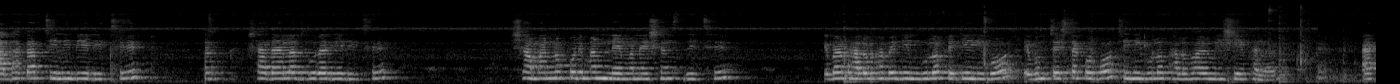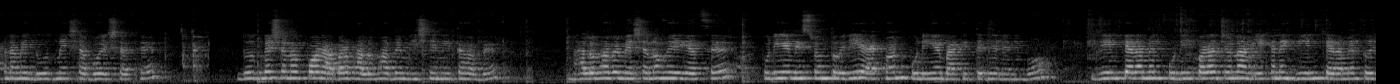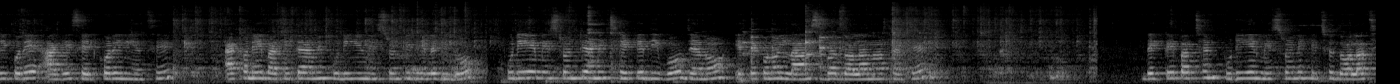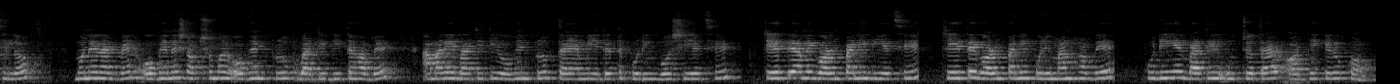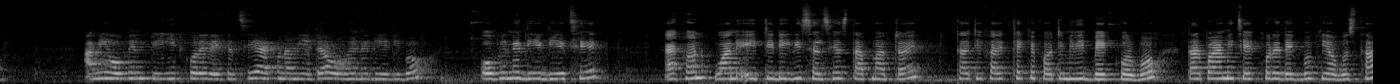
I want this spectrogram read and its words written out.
আধা কাপ চিনি দিয়ে দিচ্ছে। সাদা এলাচ গুঁড়া দিয়ে দিচ্ছে। সামান্য পরিমাণ লেমন এসেন্স দিচ্ছি। এবার ভালোভাবে ডিমগুলো ফেটিয়ে নিব এবং চেষ্টা করব চিনিগুলো ভালোভাবে মিশিয়ে ফেলার। এখন আমি দুধ মেশাবো এর সাথে। দুধ মেশানোর পর আবার ভালোভাবে মিশিয়ে নিতে হবে। ভালোভাবে মেশানো হয়ে গেছে। পুডিংয়ের মিশ্রণ তৈরি। এখন পুডিংয়ের বাটিতে ঢেলে নিব। গ্রিন ক্যারামেল পুডিং করার জন্য আমি এখানে গ্রিন ক্যারামেল তৈরি করে আগে সেট করে নিয়েছি। এখন এই বাটিতে আমি পুডিংয়ের মিশ্রণটি ঢেলে দিব। পুডিংয়ের মিশ্রণটি আমি ছেঁকে দিব যেন এতে কোনো লাঞ্চ বা দলা না থাকে। দেখতেই পাচ্ছেন, পুডিংয়ের মিশ্রণে কিছু দলা ছিল। মনে রাখবেন, ওভেনে সবসময় ওভেন প্রুফ বাটি দিতে হবে। আমার এই বাটিটি ওভেন প্রুফ, তাই আমি এটাতে পুডিং বসিয়েছি। ট্রেতে আমি গরম পানি দিয়েছি। ট্রেতে গরম পানির পরিমাণ হবে। পুডিংয়ের বাটির উচ্চতার অর্ধেকেরও কম। আমি ওভেন প্রিহিট করে রেখেছি। এখন আমি এটা ওভেনে দিয়ে দিব। ওভেনে দিয়ে দিয়েছি এখন ওয়ান এইট্টি ডিগ্রি সেলসিয়াস তাপমাত্রায় থার্টি ফাইভ থেকে ফর্টি মিনিট বেক করব। তারপর আমি চেক করে দেখব কি অবস্থা।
